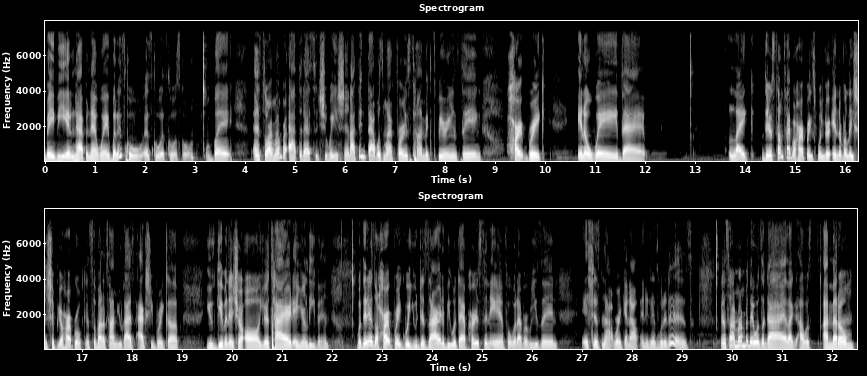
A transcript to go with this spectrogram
baby, it didn't happen that way, but it's cool. It's cool. It's cool. It's cool. But and so I remember after that situation, I think that was my first time experiencing heartbreak in a way that like there's some type of heartbreaks when you're in a relationship you're heartbroken. So by the time you guys actually break up you've given it your all you're tired and you're leaving. But then there's a heartbreak where you desire to be with that person and for whatever reason it's just not working out and it is what it is. And so i remember there was a guy like i was i met him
